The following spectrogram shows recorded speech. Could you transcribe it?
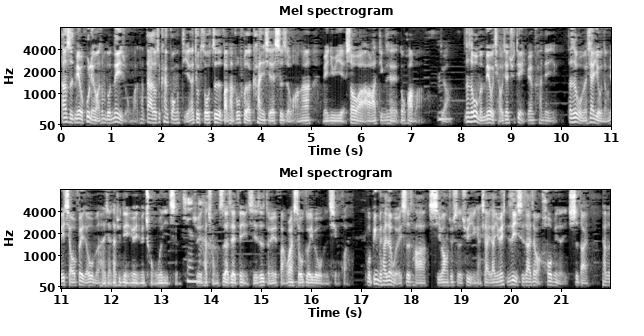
嗯，当时没有互联网这么多内容嘛，他大家都是看光碟，那就都是反反复复的看一些《狮子王》啊、《美女野兽》啊、《阿拉丁》这些动画嘛，对吧？那时候我们没有条件去电影院看电影，但是我们现在有能力消费，然后我们很想再去电影院里面重温一次。所以他重置了这些电影，其实是等于反过来收割一波我们的情怀。我并不太认为是他希望就是去影响下一代，因为 Z 世代再往后面的世代。他们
